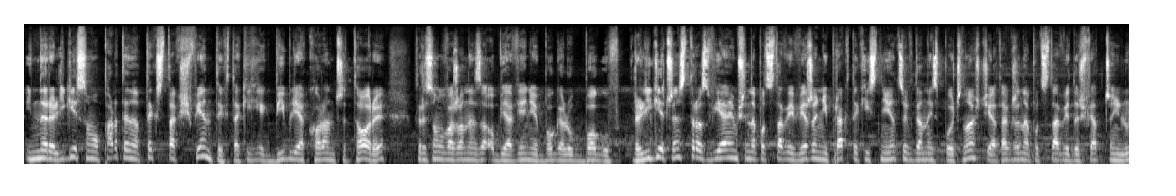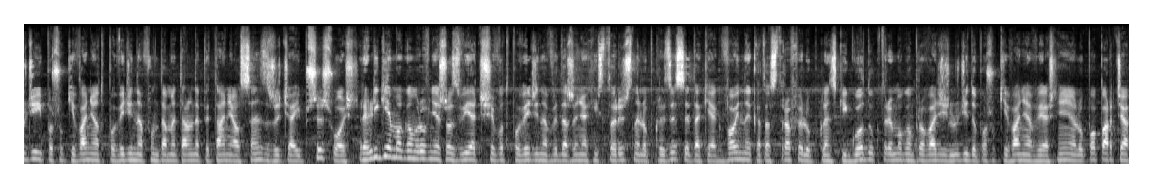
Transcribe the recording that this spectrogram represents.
Inne religie są oparte na tekstach świętych, takich jak Biblia, Koran czy Tory, które są uważane za objawienie Boga lub bogów. Religie często rozwijają się na podstawie wierzeń i praktyk istniejących w danej społeczności, a także na podstawie doświadczeń ludzi i poszukiwania odpowiedzi na fundamentalne pytania o sens życia i przyszłość. Religie mogą również rozwijać się w odpowiedzi na wydarzenia historyczne lub kryzysy, takie jak wojny, katastrofy lub klęski głodu, które mogą prowadzić ludzi do poszukiwania wyjaśnienia lub oparcia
